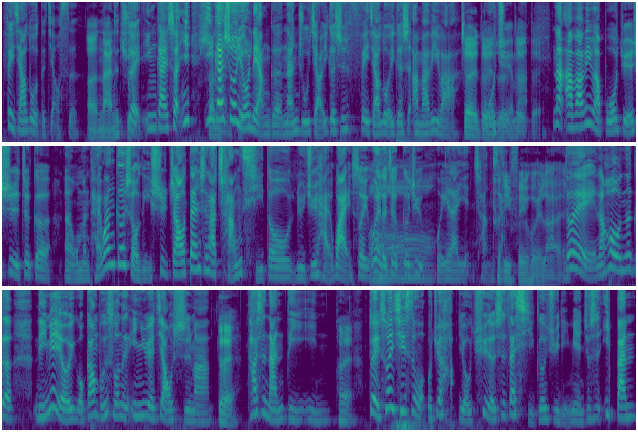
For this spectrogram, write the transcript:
费加洛的角色。呃，男主对，应该算，应算应该说有两个男主角，一个是费加洛，一个是阿玛维瓦对对伯爵嘛。对对对，那阿玛维瓦伯爵是这个呃我们台湾歌手李世昭，但是他长期都旅居海外，所以为了这个歌剧哦回来演唱。特地飞回来。对，然后那个里面有一个，我刚刚不是说那个音乐教师吗？对他是男低音。对，对，所以其实我我觉得好有趣的是，在喜歌剧里面，就是一般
